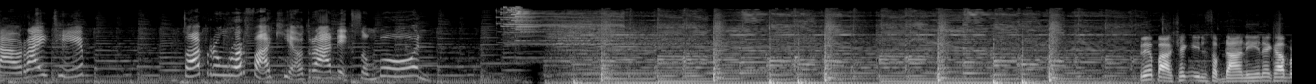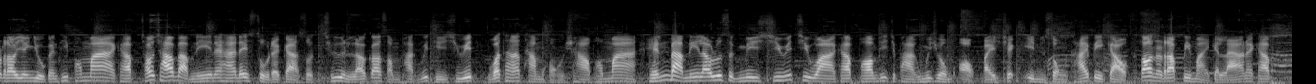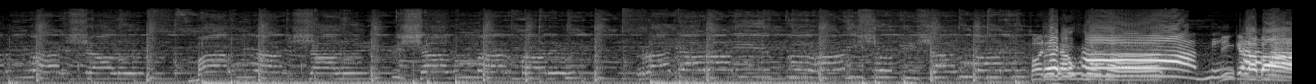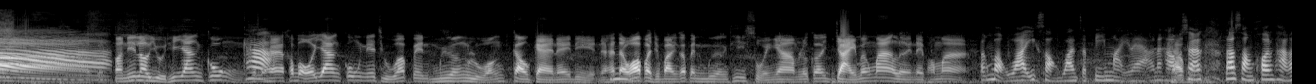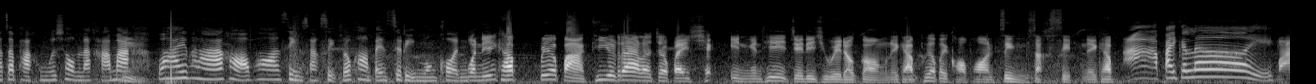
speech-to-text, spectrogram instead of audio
ตาไร่ทิพย์ซอสปรุงรสฝาเขียวตราเด็กสมบูรณ์ เรียกปากเช็คอินสัปดาห์นี้นะครับเรายังอยู่กันที่พม่าครับเช้าเช้าๆแบบนี้นะฮะได้สูดอากาศสดชื่น แล้วก็สัมผัสวิถีชีวิต วัฒนธรรมของชาวพม่า เห็นแบบนี้แล้วรู้สึกมีชีวิตชีวาครับพร้อมที่จะพาคุณผู้ชมออกไปเช็คอินส่งท้ายปีเก่าต้อนรับปีใหม่กันแล้วนะครับ สวัสดีครับคุณผู้ชมครับมิงกะลาบาต อนนี้เราอยู่ที่ย่างกุ้งใช่ค่ะไหมฮะเขาบอกว่าย่างกุ้งเนี่ยถือว่าเป็นเมืองหลวงเก่าแก่ในอดีตนะฮะแต่ว่าปัจจุบันก็เป็นเมืองที่สวยงามแล้วก็ใหญ่มากๆเลยในพม่า ต้องบอกว่าอีก 2 วันจะปีใหม่แล้วนะครัคะ บเพราะฉะนั้นเราสองคนค่ะก็จะพาคุณผู้ชมนะคะ มาอืม ไหว้พระขอพรสิ่งศักดิ์สิทธิ์เพื่อความเป็นสิริมงคล วันนี้ครับเปรี้ยวปากที่แรกเราจะไปเช็คอินกันที่เจดีย์ชเวดากองนะครับเพื่อไปขอพรสิ่งศักดิ์สิทธิ์นะครับอ่าไปกันเลย ไป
